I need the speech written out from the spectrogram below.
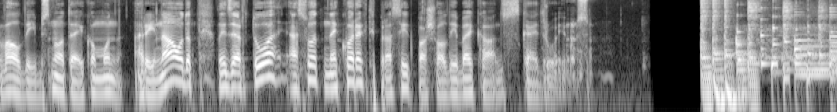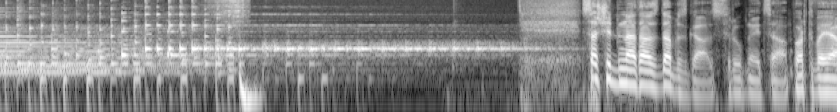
valdības noteikumu un arī nauda. Līdz ar to esot nekorekti prasīt pašvaldībai kādus skaidrojumus. Thank you. Sašķidrinātās dabasgāzes rūpnīcā Portugālē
